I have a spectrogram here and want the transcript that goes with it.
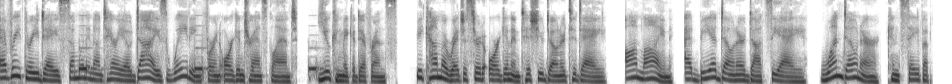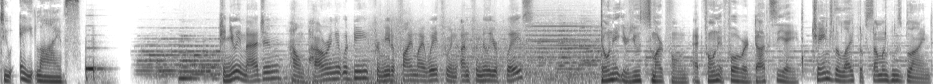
Every three days, someone in Ontario dies waiting for an organ transplant. You can make a difference. Become a registered organ and tissue donor today. Online at beadonor.ca. One donor can save up to eight lives. Can you imagine how empowering it would be for me to find my way through an unfamiliar place? Donate your youth smartphone at phoneitforward.ca. Change the life of someone who's blind.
